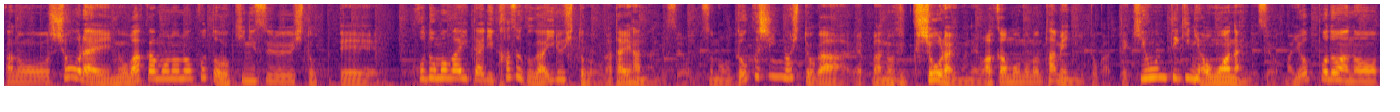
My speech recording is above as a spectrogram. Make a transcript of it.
あの将来の若者のことを気にする人って子供がいたり家族がいる人が大半なんですよ。その独身の人がやっぱあの将来のね若者のためにとかって基本的には思わないんですよ。まあ、よっぽどあの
